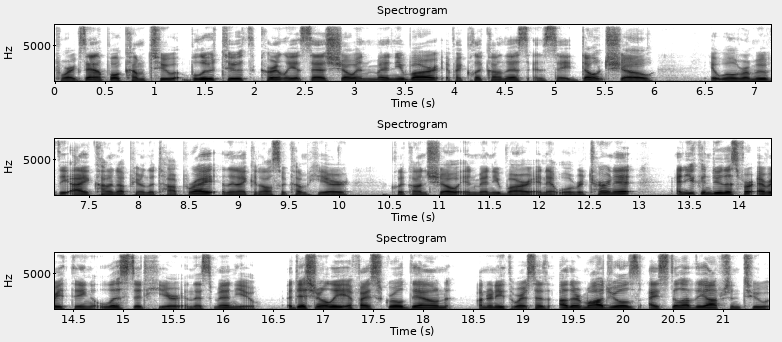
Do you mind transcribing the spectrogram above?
for example, come to Bluetooth. Currently it says Show in Menu Bar. If I click on this and say Don't Show, it will remove the icon up here on the top right. And then I can also come here, click on Show in Menu Bar, and it will return it and you can do this for everything listed here in this menu. Additionally, if I scroll down underneath where it says other modules, I still have the option to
